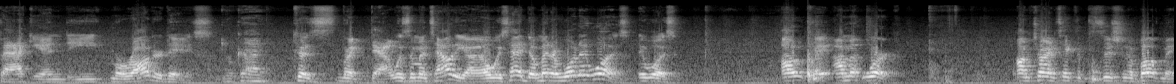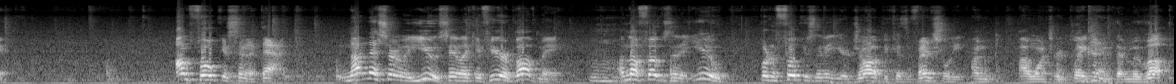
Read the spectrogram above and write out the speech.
back in the Marauder days Okay. because like that was the mentality I always had, no matter what it was. It was, okay, I'm at work. I'm trying to take the position above me. I'm focusing at that, not necessarily you. Say like if you're above me, I'm not focusing at you, but I'm focusing at your job because eventually I'm I want to replace Okay. you, then move up.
